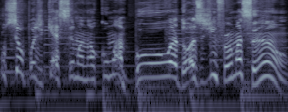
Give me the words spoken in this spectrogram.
o seu podcast semanal com uma boa dose de informação.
